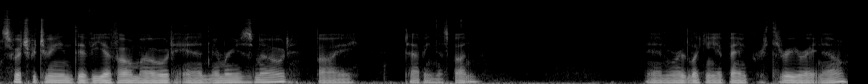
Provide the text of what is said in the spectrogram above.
switch between the VFO mode and memories mode by tapping this button. And we're looking at bank 3 right now.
